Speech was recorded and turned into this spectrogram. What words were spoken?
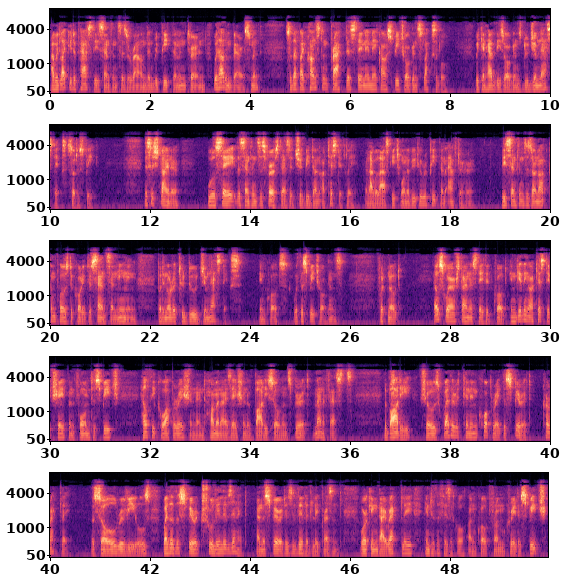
I would like you to pass these sentences around and repeat them in turn, without embarrassment, so that by constant practice they may make our speech organs flexible. We can have these organs do gymnastics, so to speak. Mrs. Steiner will say the sentences first as it should be done artistically, and I will ask each one of you to repeat them after her. These sentences are not composed according to sense and meaning, but in order to do gymnastics, in quotes, with the speech organs. Footnote. Elsewhere, Steiner stated, quote, In giving artistic shape and form to speech, healthy cooperation and harmonization of body, soul, and spirit manifests. The body shows whether it can incorporate the spirit correctly. The soul reveals whether the Spirit truly lives in it, and the Spirit is vividly present, working directly into the physical. Unquote from Creative Speech,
